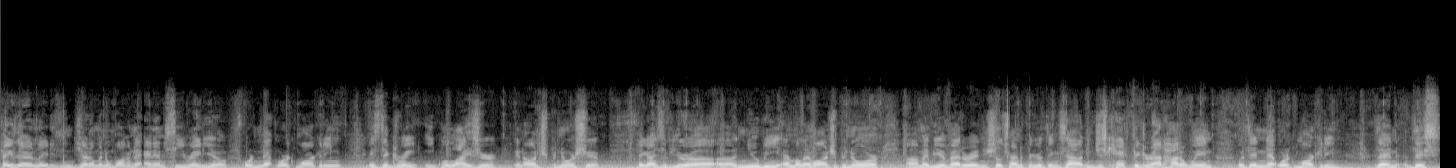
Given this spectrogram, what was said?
Hey there, ladies and gentlemen, and welcome to NMC Radio, where network marketing is the great equalizer in entrepreneurship. Hey guys, if you're a, a newbie MLM entrepreneur, uh, maybe a veteran, you're still trying to figure things out and just can't figure out how to win within network marketing, then this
